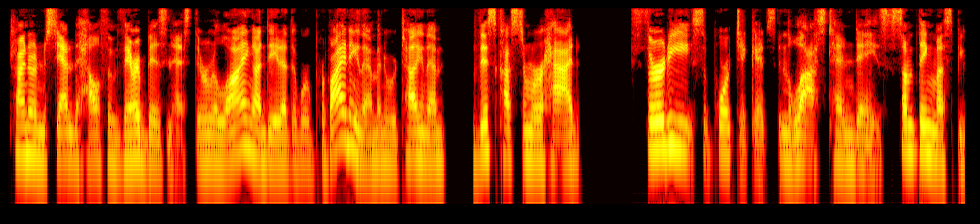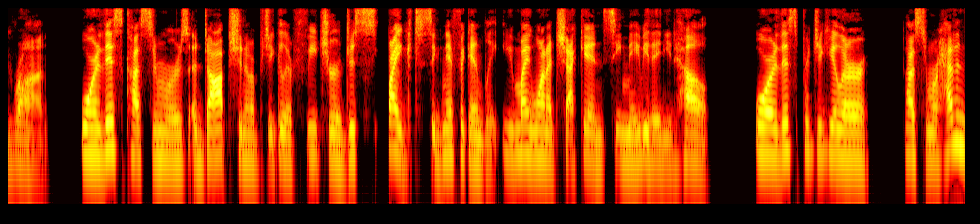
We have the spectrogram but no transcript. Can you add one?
trying to understand the health of their business. They're relying on data that we're providing them and we're telling them this customer had 30 support tickets in the last 10 days. Something must be wrong. Or this customer's adoption of a particular feature just spiked significantly. You might want to check in, see maybe they need help. Or this particular customer hasn't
